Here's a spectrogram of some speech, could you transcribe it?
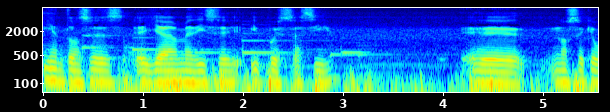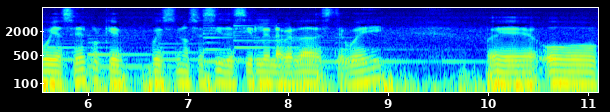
Y entonces ella me dice, y pues así, eh, no sé qué voy a hacer porque pues no sé si decirle la verdad a este güey eh, o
